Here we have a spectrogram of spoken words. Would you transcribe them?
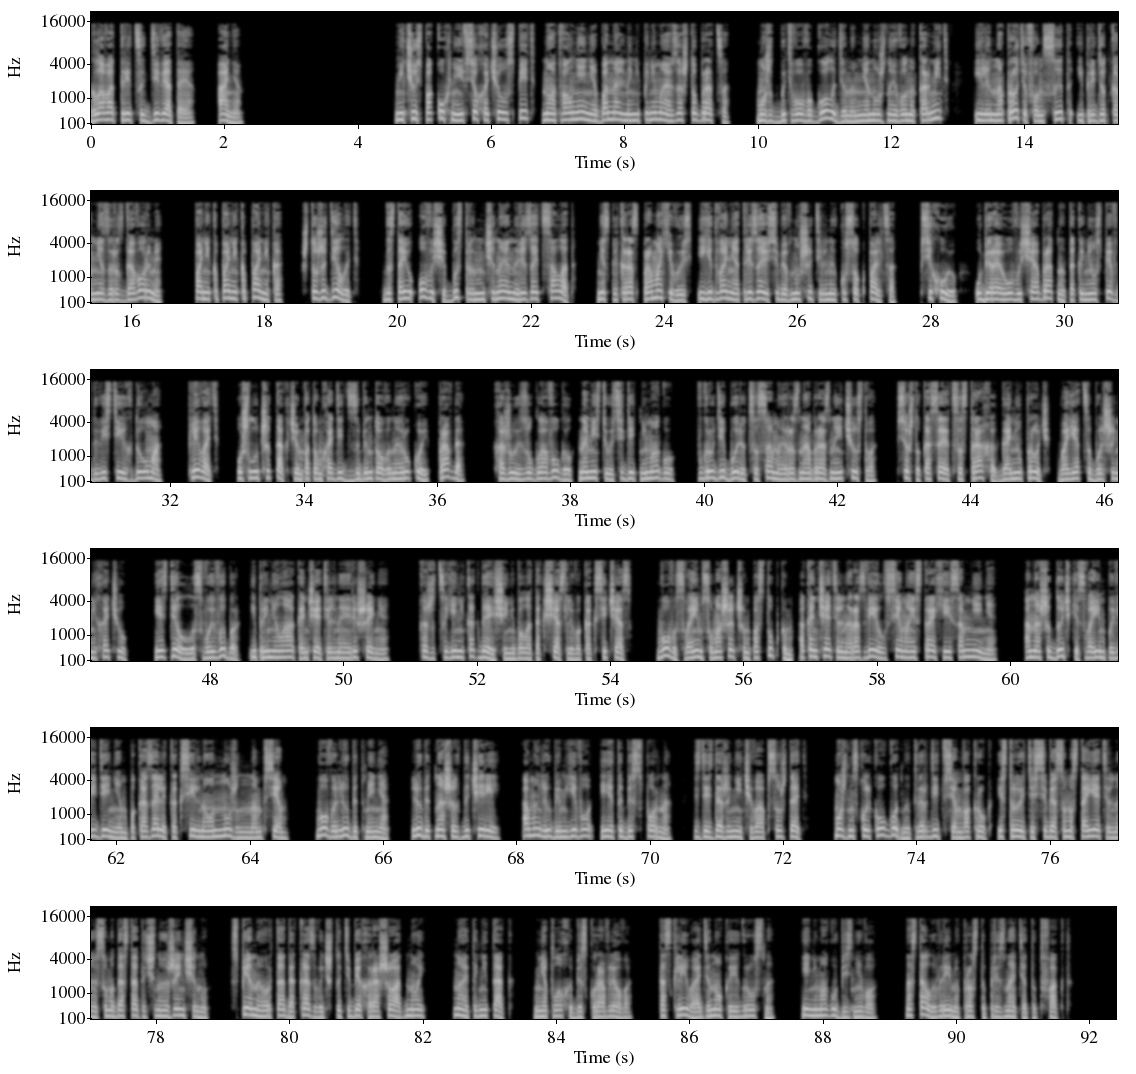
Глава 39. Аня. Мечусь по кухне и все хочу успеть, но от волнения банально не понимаю, за что браться. Может быть, Вова голоден, и мне нужно его накормить? Или, напротив, он сыт и придет ко мне за разговорами? Паника, паника, паника. Что же делать? Достаю овощи, быстро начинаю нарезать салат. Несколько раз промахиваюсь и едва не отрезаю себе внушительный кусок пальца. Психую. Убираю овощи обратно, так и не успев довести их до ума. Плевать, уж лучше так, чем потом ходить с забинтованной рукой, правда? Хожу из угла в угол, на месте усидеть не могу. В груди борются самые разнообразные чувства. Все, что касается страха, гоню прочь, бояться больше не хочу. Я сделала свой выбор и приняла окончательное решение. Кажется, я никогда еще не была так счастлива, как сейчас. Вова своим сумасшедшим поступком окончательно развеял все мои страхи и сомнения, а наши дочки своим поведением показали, как сильно он нужен нам всем. Вова любит меня, любит наших дочерей, а мы любим его, и это бесспорно. Здесь даже нечего обсуждать. Можно сколько угодно твердить всем вокруг и строить из себя самостоятельную, самодостаточную женщину, с пеной у рта доказывать, что тебе хорошо одной, но это не так. Мне плохо без Куравлева. Тоскливо, одиноко и грустно. Я не могу без него. Настало время просто признать этот факт.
